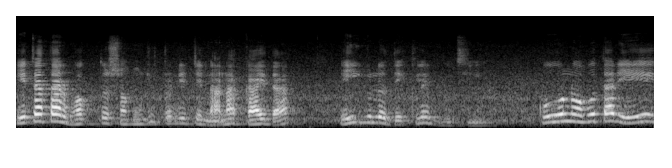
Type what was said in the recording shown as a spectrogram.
এটা তার ভক্ত সংগঠনের যে নানা কায়দা, এইগুলো দেখলে বুঝি। কোন অবতারে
